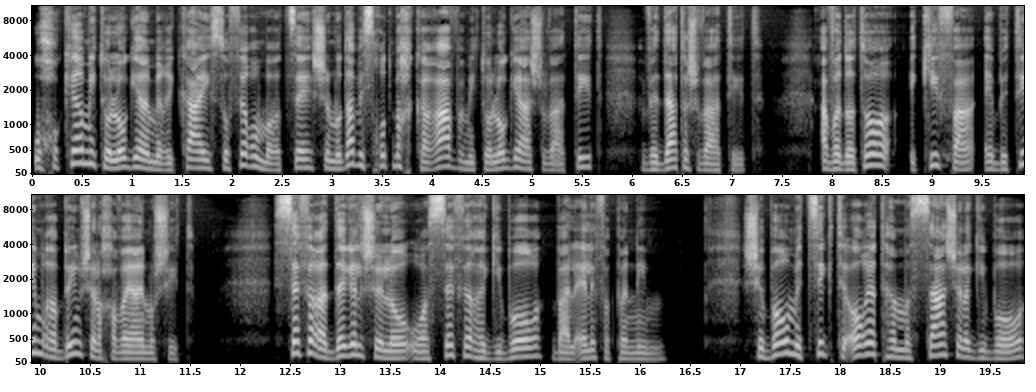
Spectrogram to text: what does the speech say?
הוא חוקר מיתולוגיה אמריקאי, סופר ומרצה, שנודע בזכות מחקריו במיתולוגיה השוואתית ודת השוואתית. עבודתו הקיפה היבטים רבים של החוויה האנושית. ספר הדגל שלו הוא הספר הגיבור בעל אלף הפנים, שבו הוא מציג תיאוריית המסע של הגיבור,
